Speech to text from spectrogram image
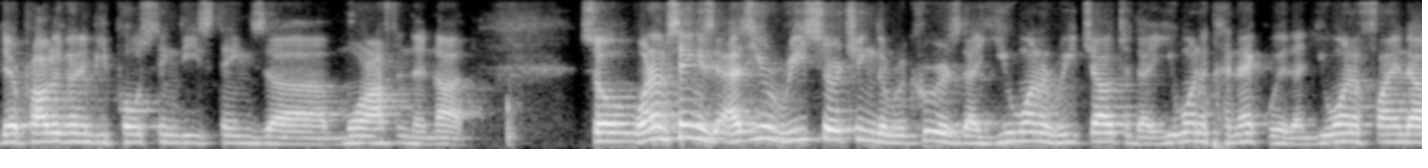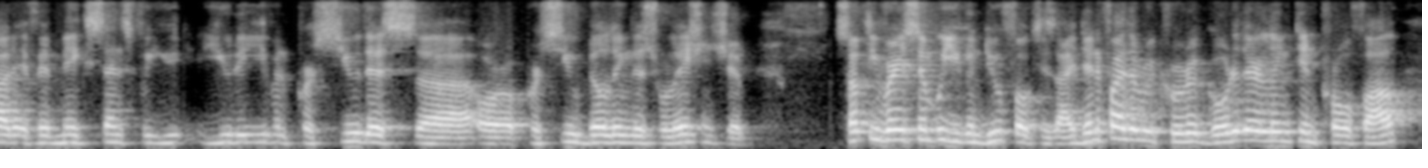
they're probably going to be posting these things uh, more often than not. So what I'm saying is, as you're researching the recruiters that you want to reach out to, that you want to connect with, and you want to find out if it makes sense for you you to even pursue this uh, or pursue building this relationship, something very simple you can do, folks, is identify the recruiter, go to their LinkedIn profile,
